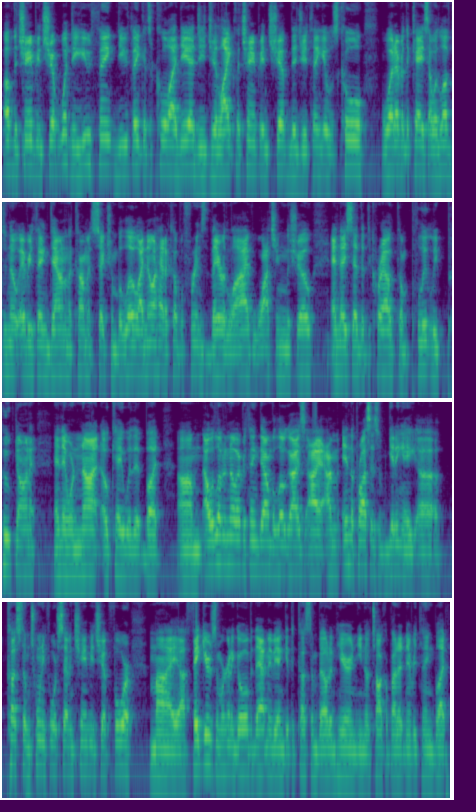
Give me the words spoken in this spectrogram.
of the championship. What do you think? Do you think it's a cool idea? Did you like the championship? Did you think it was cool? Whatever the case, I would love to know everything down in the comment section below. I know I had a couple friends there live watching the show, and they said that the crowd completely pooped on it and they were not okay with it. But um, I would love to know everything down below, guys. I, am in the process of getting a uh, custom 24/7 championship for my uh, figures, and we're gonna go over that. Maybe I can get the custom belt in here and you know talk about it and everything. But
